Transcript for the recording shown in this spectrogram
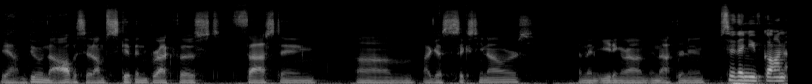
Yeah, I'm doing the opposite. I'm skipping breakfast, fasting, um, I guess 16 hours, and then eating around in the afternoon. So then you've gone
